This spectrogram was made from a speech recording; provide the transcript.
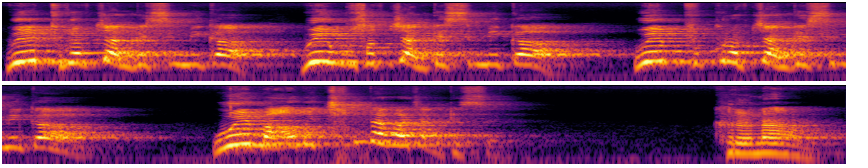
왜 두렵지 않겠습니까? 왜 무섭지 않겠습니까? 왜 부끄럽지 않겠습니까? 왜 마음이 참담하지 않겠어요? 그러나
